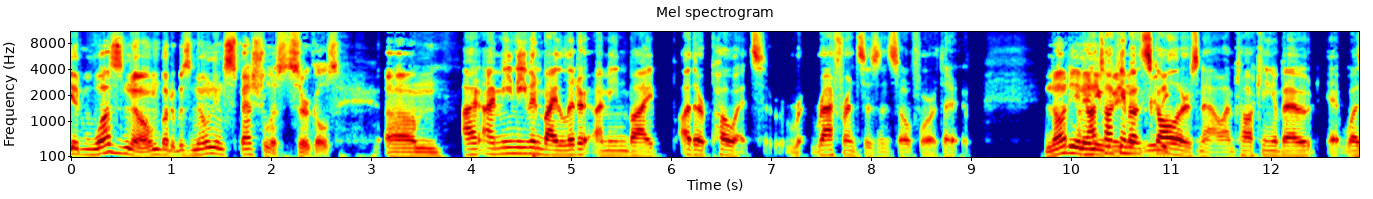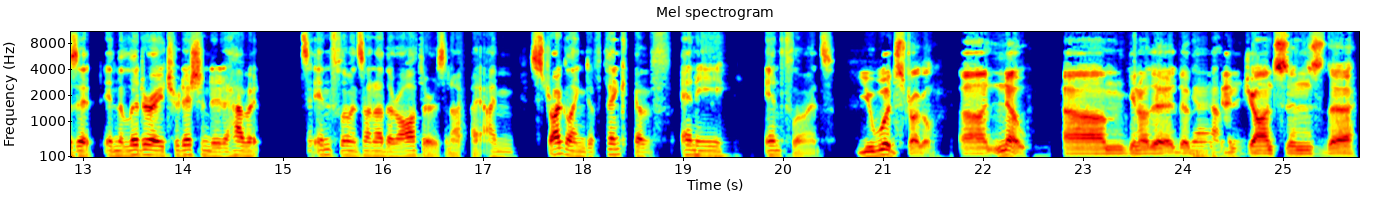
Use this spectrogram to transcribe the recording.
It was known, but it was known in specialist circles. Um, I, I, mean, even by liter, I mean by other poets, re- references and so forth. Uh, not in I'm not talking about scholars now. I'm talking about it. Was it in the literary tradition? Did it have its influence on other authors? And I, I'm struggling to think of any influence. You would struggle. Uh, no, um, you know the the yeah. Ben Jonsons, the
